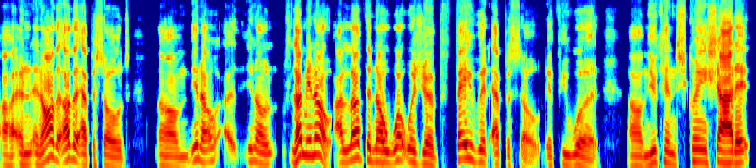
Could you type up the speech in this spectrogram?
uh, and and all the other episodes. Um, you know, uh, you know, let me know. I'd love to know what was your favorite episode, if you would. Um, you can screenshot it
